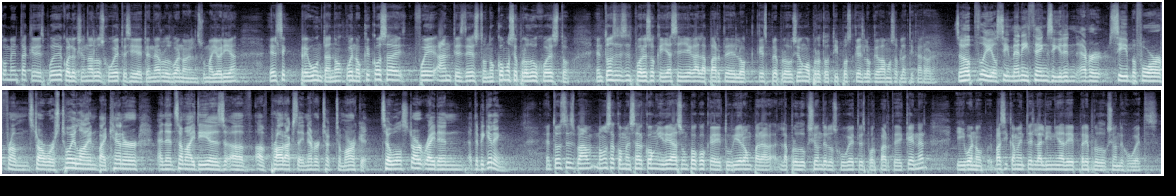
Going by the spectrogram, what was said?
comenta que después de coleccionar los juguetes y de tenerlos, bueno, en su mayoría, él se pregunta, ¿no? Bueno, ¿qué cosa fue antes de esto? ¿no? ¿Cómo se produjo esto? Entonces es por eso que ya se llega a la parte de lo que es preproducción o prototipos, que es lo que vamos a platicar ahora. So hopefully you'll see many things that you didn't ever see before from Star Wars Toy Line by Kenner, and then some ideas of, of products they never took to market. So we'll start right in at the beginning. Entonces va- vamos a comenzar con ideas un poco que tuvieron para la producción de los juguetes por parte de Kenner y bueno, básicamente es la línea de preproducción de juguetes.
